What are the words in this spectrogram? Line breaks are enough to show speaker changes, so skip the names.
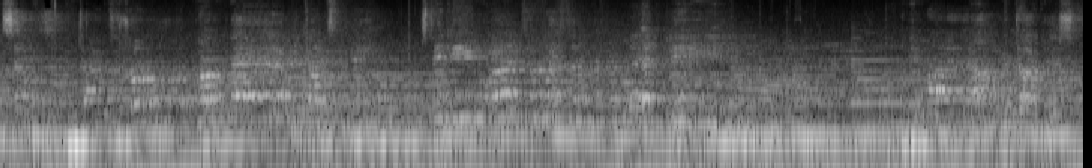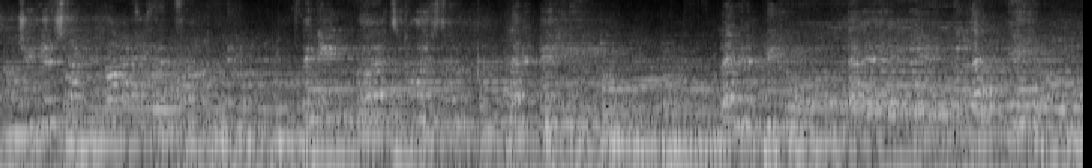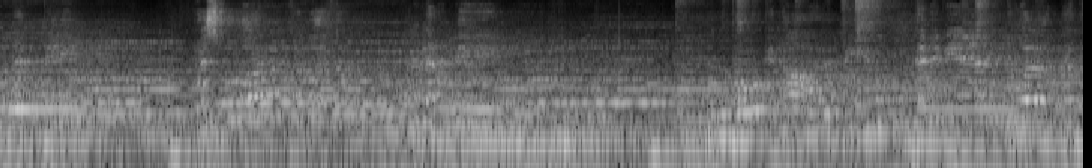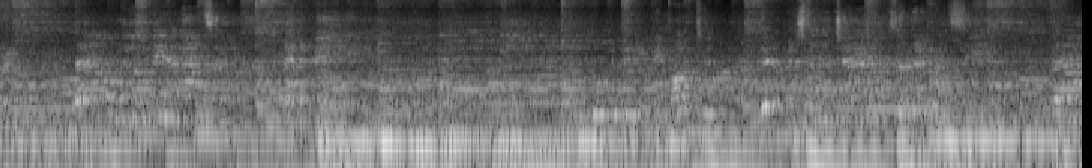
myself and I though we may be parted, there is still a chance that they will see.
